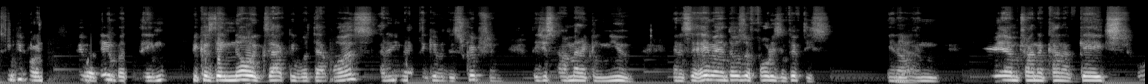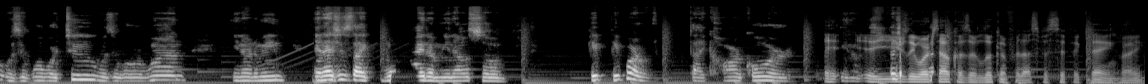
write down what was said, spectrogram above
some people, some people didn't, but they because they know exactly what that was. I didn't even have to give a description. They just automatically knew, and they say, "Hey, man, those are 40s and 50s," you know. Yeah. And here I am trying to kind of gauge: what was it World War II? Was it World War One? You know what I mean? And that's just like one item, you know. So pe- people are like hardcore. It, You know, it usually works out because they're looking for that specific thing, right?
